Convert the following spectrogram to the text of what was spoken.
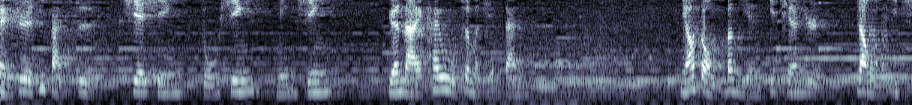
每日一百字，歇心、读心、明心，原来开悟这么简单。秒懂楞严一千日，让我们一起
